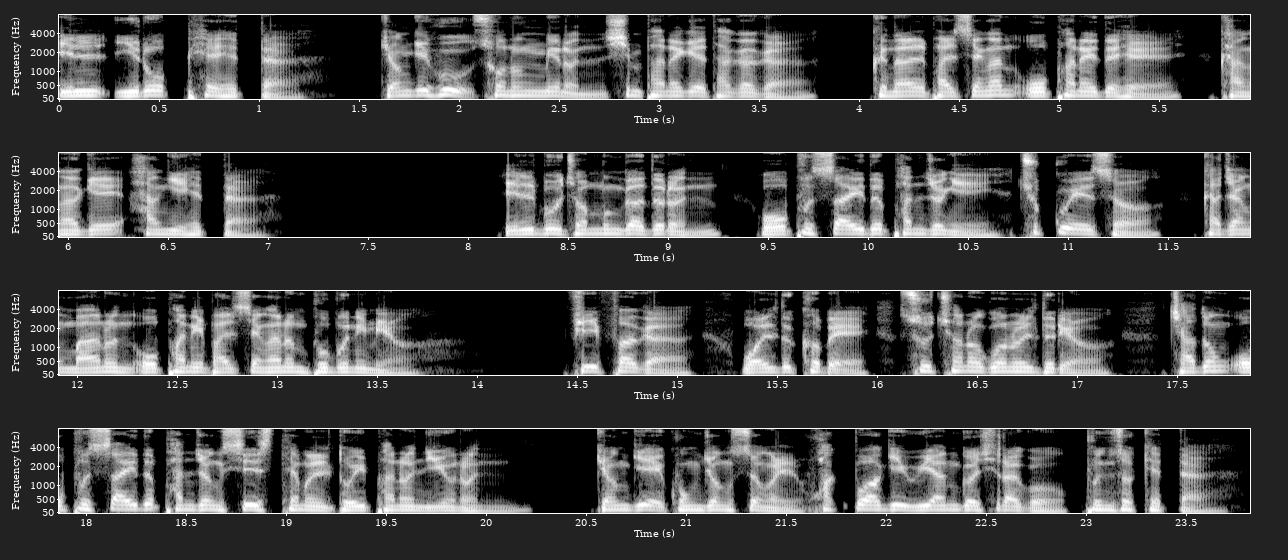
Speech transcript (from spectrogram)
1-2로 패했다. 경기 후 손흥민은 심판에게 다가가 그날 발생한 오판에 대해 강하게 항의했다. 일부 전문가들은 오프사이드 판정이 축구에서 가장 많은 오판이 발생하는 부분이며 FIFA가 월드컵에 수천억 원을 들여 자동 오프사이드 판정 시스템을 도입하는 이유는 경기의 공정성을 확보하기 위한 것이라고 분석했다.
